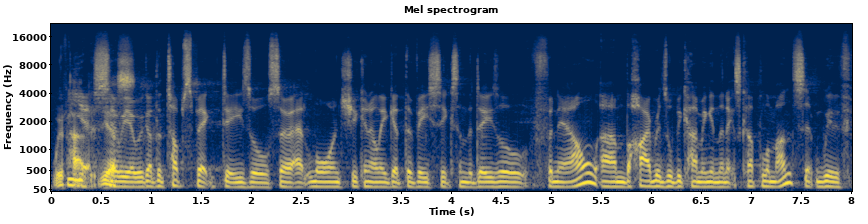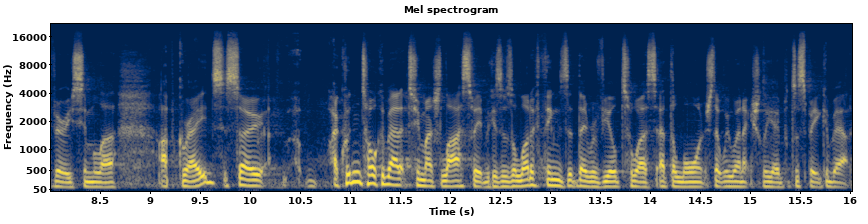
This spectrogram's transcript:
we've had. Yes, so yeah, we got the top spec diesel. So at launch, you can only get the V6 and the diesel for now. Um, the hybrids will be coming in the next couple of months with very similar upgrades. So I couldn't talk about it too much last week because there's a lot of things that they revealed to us at the launch that we weren't actually able to speak about.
